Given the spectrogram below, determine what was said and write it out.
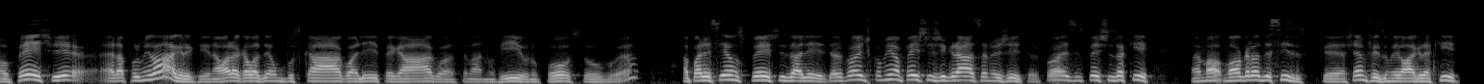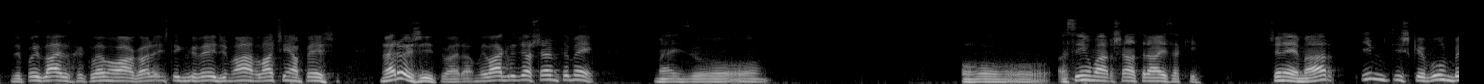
O peixe era por milagre, que na hora que elas iam buscar água ali, pegar água, sei lá, no rio, no poço, é, apareciam os peixes ali. Então ele falou, a gente comia peixes de graça no Egito. Ele falou, esses peixes aqui, mas mal, mal agradecidos, porque Hashem fez um milagre aqui. Depois lá eles reclamam, ah, agora a gente tem que viver de mar, lá tinha peixe. Não era o Egito, era um milagre de Hashem também. Mas o o, assim o Marsha traz aqui. Sheneemar, tishkevun.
